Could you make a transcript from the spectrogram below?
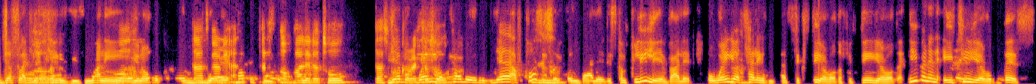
Just like Well, the keys, his money, well, you know. That's very property. that's not valid at all. That's Yeah, not but when you're telling, yeah, of course it's Mm. invalid. It's completely invalid. But when you're Mhm. telling a 16 year old, a 15 year old, even an 18 year old this,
